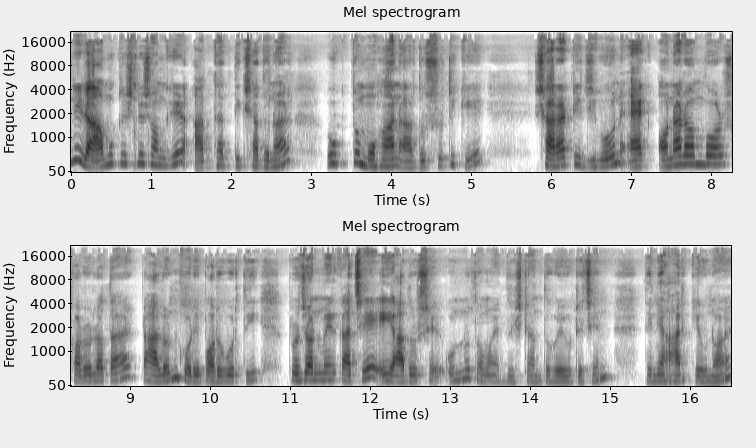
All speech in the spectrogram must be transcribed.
তিনি রামকৃষ্ণ সংঘের আধ্যাত্মিক সাধনার উক্ত মহান আদর্শটিকে সারাটি জীবন এক অনাড়ম্বর সরলতার পালন করে পরবর্তী প্রজন্মের কাছে এই আদর্শের অন্যতম এক দৃষ্টান্ত হয়ে উঠেছেন। তিনি আর কেউ নয়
